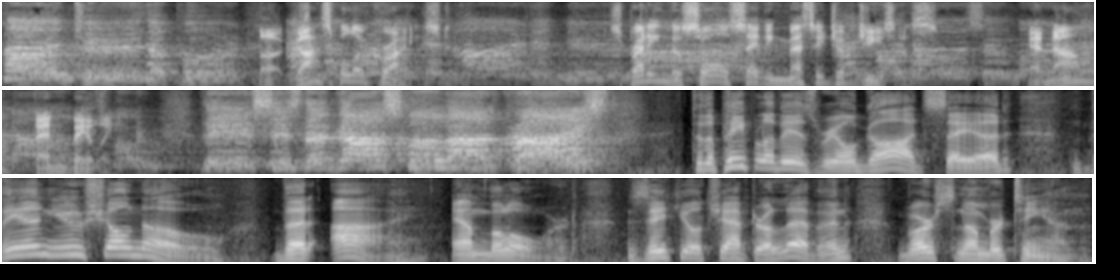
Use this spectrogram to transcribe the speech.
unto the poor. The Gospel of Christ, spreading the soul saving message of Jesus. And now, Ben Bailey. This is the gospel of Christ. To the people of Israel, God said, Then you shall know that I am the Lord. Ezekiel chapter 11, verse number 10.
